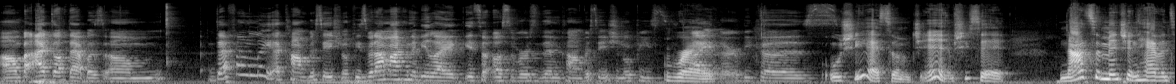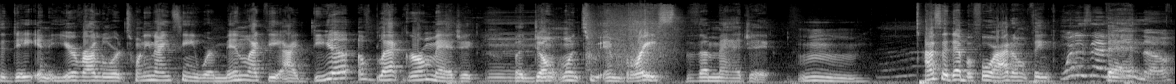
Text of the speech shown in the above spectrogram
Um, but I thought that was um definitely a conversational piece, but I'm not going to be like it's a us versus them conversational piece right. either because. Well, she had some gems. She said, not to mention having to date in the year of our Lord 2019, where men like the idea of black girl magic, mm. but don't want to embrace the magic. Mm. I said that before. I don't think. What does that, that mean, though?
